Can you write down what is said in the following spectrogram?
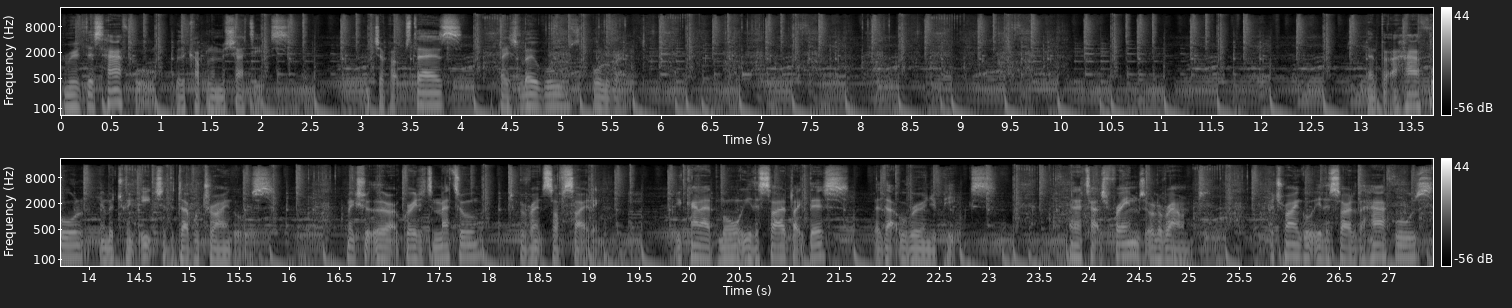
Remove this half wall with a couple of machetes. And jump upstairs place low walls all around. Then put a half wall in between each of the double triangles. Make sure they're upgraded to metal to prevent soft siding. You can add more either side like this, but that will ruin your peaks. Then attach frames all around. A triangle either side of the half walls,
